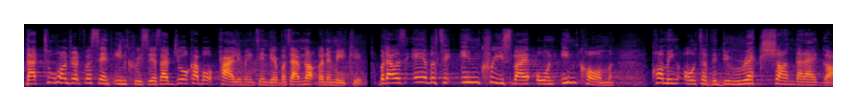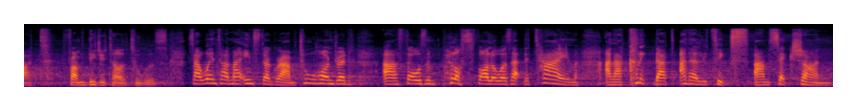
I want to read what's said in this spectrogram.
that 200% increase. There's a joke about parliament in there, but I'm not going to make it. But I was able to increase my own income coming out of the direction that I got from digital tools. So I went on my Instagram, 200,000 uh, plus followers at the time, and I clicked that analytics um, section.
